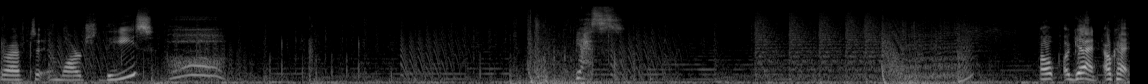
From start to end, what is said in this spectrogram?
Do I have to enlarge these? yes. Oh, again. Okay.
